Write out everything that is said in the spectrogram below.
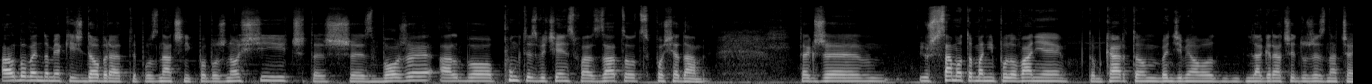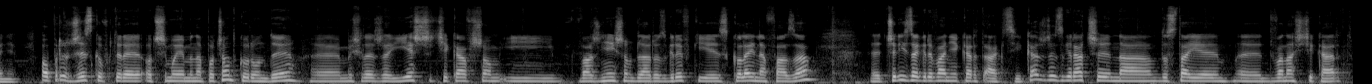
albo będą jakieś dobra typu znacznik pobożności, czy też e, zboże, albo punkty zwycięstwa za to, co posiadamy. Także już samo to manipulowanie tą kartą będzie miało dla graczy duże znaczenie. Oprócz zysków, które otrzymujemy na początku rundy, e, myślę, że jeszcze ciekawszą i ważniejszą dla rozgrywki jest kolejna faza, e, czyli zagrywanie kart akcji. Każdy z graczy na, dostaje e, 12 kart.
